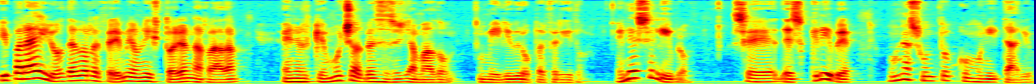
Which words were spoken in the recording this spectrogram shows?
Y para ello debo referirme a una historia narrada en el que muchas veces he llamado mi libro preferido. En ese libro se describe un asunto comunitario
